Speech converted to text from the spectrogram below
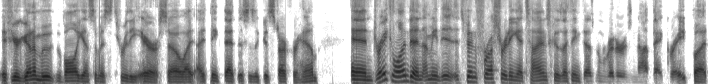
if you're going to move the ball against them, it's through the air. So I, I, think that this is a good start for him. And Drake London, I mean, it, has been frustrating at times because I think Desmond Ridder is not that great, but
